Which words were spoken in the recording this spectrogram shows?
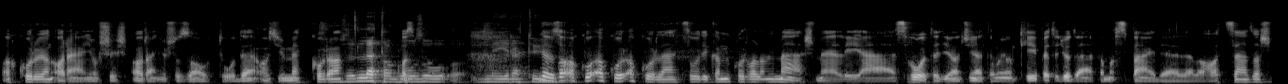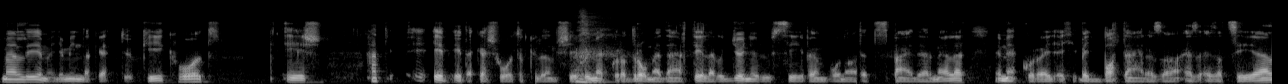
akkor olyan arányos, és arányos az autó, de az, hogy mekkora... Ez letagózó az, méretű. De az akkor, akkor, akkor látszódik, amikor valami más mellé állsz. Volt egy olyan, csináltam olyan képet, hogy odaálltam a Spiderrel a 600-as mellé, mert mind a kettő kék volt, és Hát érdekes volt a különbség, hogy mekkora dromedár tényleg, hogy gyönyörű, szépen vonal, tehát Spider mellett, mekkora egy, egy, egy batár ez a, ez, ez a CL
